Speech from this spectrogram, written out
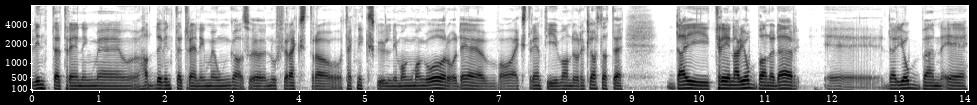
vintertrening med, hadde vintertrening med unger, altså Nordfjord Ekstra og Teknikkskolen i mange mange år, og det var ekstremt givende. Og det er klart at det, de trenerjobbene der der jobben er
